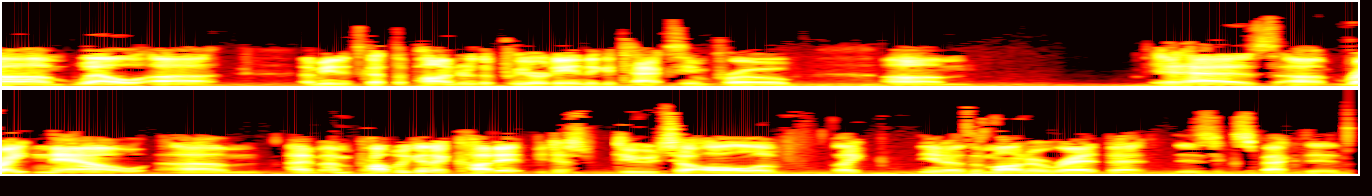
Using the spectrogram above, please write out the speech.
Um, well, uh, I mean, it's got the Ponder, the Preordained, the Gitaxian Probe. Um, it has um, right now. Um, I'm, I'm probably going to cut it just due to all of like you know the mono red that is expected.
